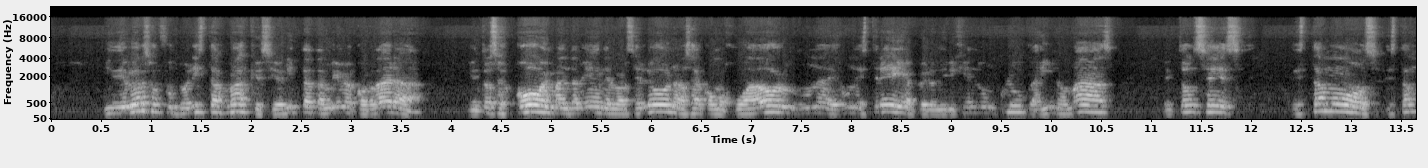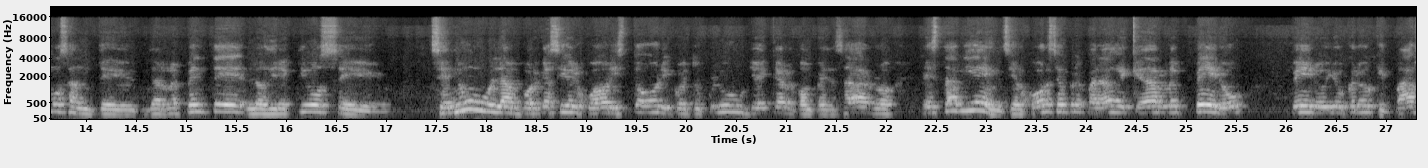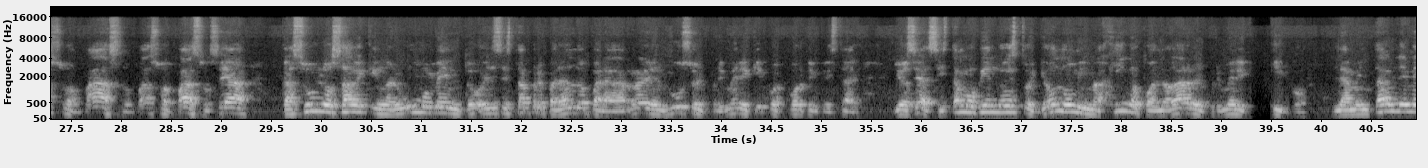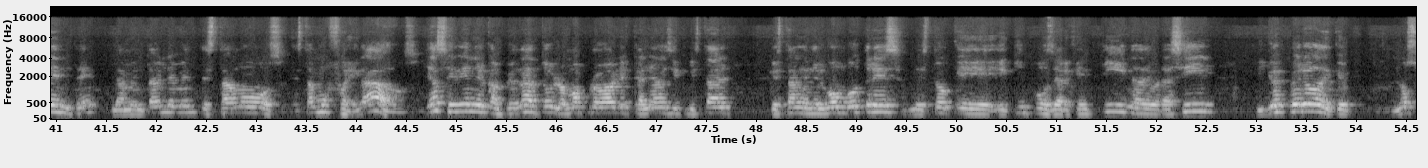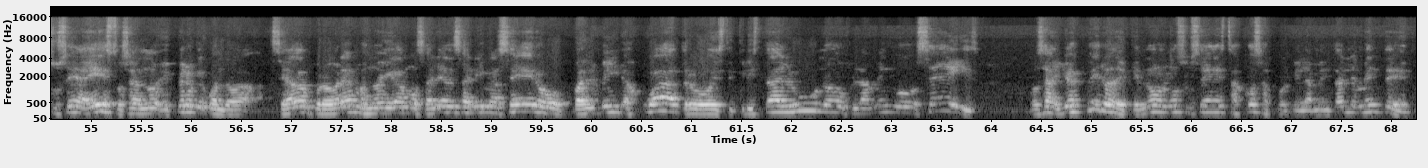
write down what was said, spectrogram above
y diversos futbolistas más que si ahorita también me acordara, entonces Koeman también en el Barcelona, o sea, como jugador, una, una estrella, pero dirigiendo un club ahí nomás. Entonces, estamos, estamos ante, de repente los directivos se, se nublan porque ha sido el jugador histórico de tu club y hay que recompensarlo. Está bien, si el jugador se ha preparado hay que darle, pero, pero yo creo que paso a paso, paso a paso. O sea, Cazul sabe que en algún momento él se está preparando para agarrar el buzo del primer equipo de Sporting Cristal. Y o sea, si estamos viendo esto, yo no me imagino cuando agarre el primer equipo. Lamentablemente, lamentablemente estamos, estamos fregados. Ya se viene el campeonato, lo más probable es que Alianza y Cristal, que están en el bombo 3, les toque equipos de Argentina, de Brasil, y yo espero de que no suceda esto, o sea, no, espero que cuando se hagan programas no digamos Alianza Lima 0, Palmeiras 4, este, Cristal 1, Flamengo 6. O sea, yo espero de que no, no sucedan estas cosas, porque lamentablemente,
